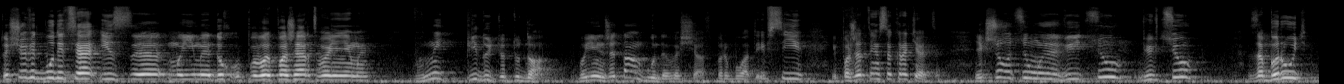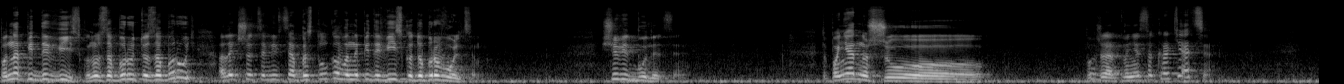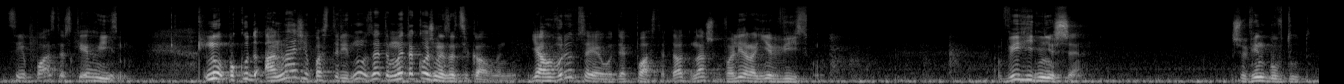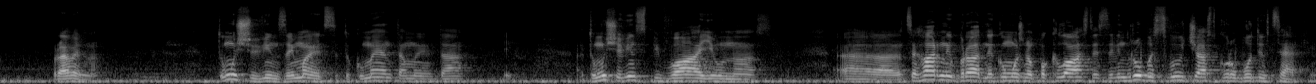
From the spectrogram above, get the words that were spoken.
то що відбудеться із е, моїми пожертвуваннями? Вони підуть отуди, бо він же там буде весь час перебувати. І всі, і пожертвування сократяться. Якщо оцю мою вівцю, вівцю заберуть, вона піде в військо. Ну, заберуть, то заберуть, але якщо ця вівця безтолкова, вона піде в військо добровольцем. Що відбудеться? то понятно, що пожертвування сократяться. Це є пастирський егоїзм. Ну, покуди, а наші пастирі, ну, знаєте, ми також не зацікавлені. Я говорю це от, як пастир, да? наш Валера є в війську. Вигідніше, щоб він був тут. Правильно? Тому що він займається документами, да? тому що він співає у нас. Е, Це гарний брат, на якого можна покластися, він робить свою частку роботи в церкві.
